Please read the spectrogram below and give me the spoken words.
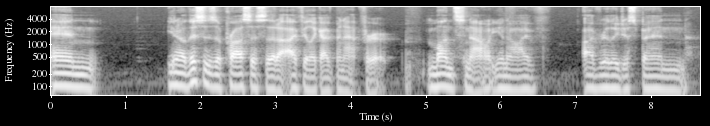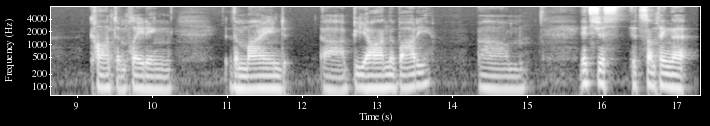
and you know this is a process that I feel like I've been at for months now. You know, I've I've really just been contemplating the mind uh, beyond the body. Um, it's just it's something that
